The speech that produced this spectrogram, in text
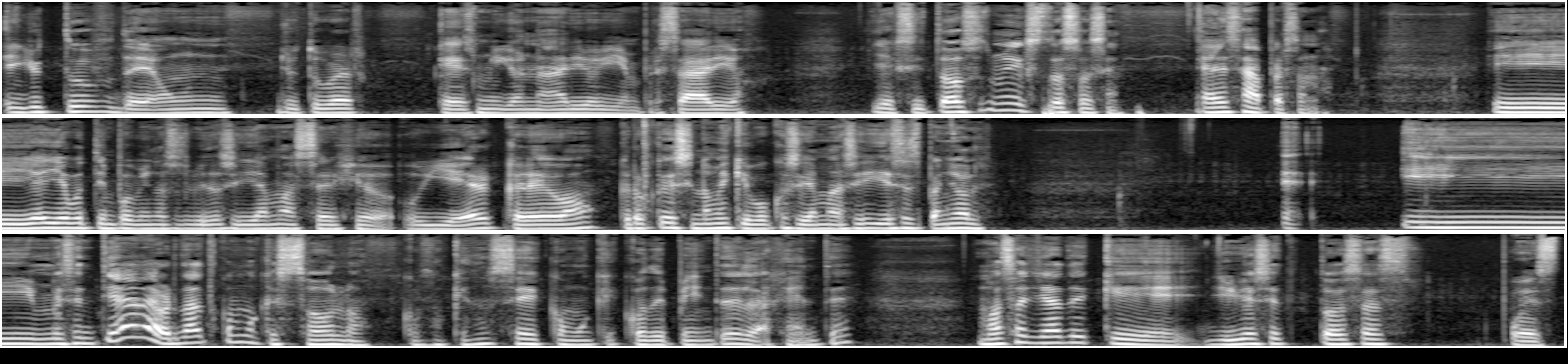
en YouTube de un youtuber que es millonario y empresario y exitoso, es muy exitoso ese, esa persona. Y ya llevo tiempo viendo sus videos, se llama Sergio Uyer, creo, creo que si no me equivoco se llama así y es español. Y me sentía la verdad como que solo, como que no sé, como que codependiente de la gente. Más allá de que yo ya sé todas esas, pues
